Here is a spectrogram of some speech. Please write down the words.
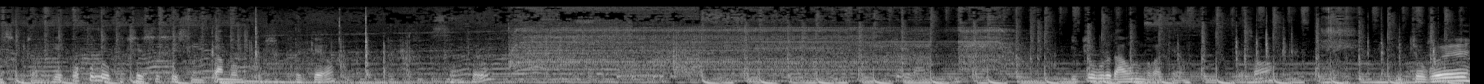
있어보자 이게 거꾸로 있을 수 있으니까 한번 보- 볼게요. 이렇게 이쪽으로 나오는 것 같아요. 그래서 이쪽을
